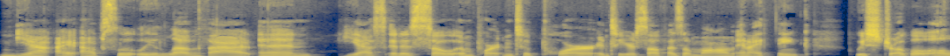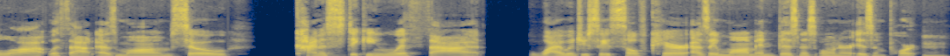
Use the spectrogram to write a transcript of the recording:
Yeah, I absolutely love that. And Yes, it is so important to pour into yourself as a mom. And I think we struggle a lot with that as moms. So, kind of sticking with that, why would you say self care as a mom and business owner is important?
